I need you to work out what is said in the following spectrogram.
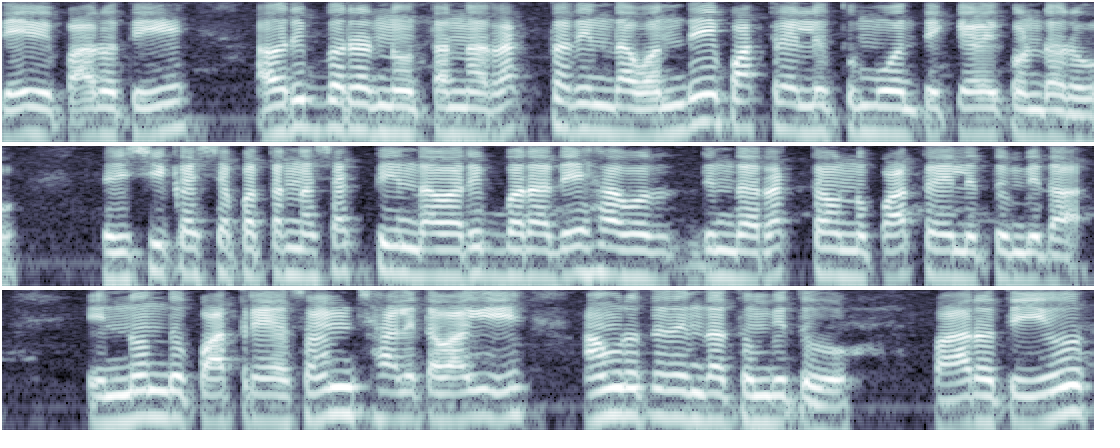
ದೇವಿ ಪಾರ್ವತಿ ಅವರಿಬ್ಬರನ್ನು ತನ್ನ ರಕ್ತದಿಂದ ಒಂದೇ ಪಾತ್ರೆಯಲ್ಲಿ ತುಂಬುವಂತೆ ಕೇಳಿಕೊಂಡರು. ಋಷಿ ಕಶ್ಯಪ ತನ್ನ ಶಕ್ತಿಯಿಂದ ಅವರಿಬ್ಬರ ದೇಹದಿಂದ ರಕ್ತವನ್ನು ಪಾತ್ರೆಯಲ್ಲಿ ತುಂಬಿದ. ಇನ್ನೊಂದು ಪಾತ್ರೆಯ ಸ್ವಯಂಚಾಲಿತವಾಗಿ ಅಮೃತದಿಂದ ತುಂಬಿತು. ಪಾರ್ವತಿಯು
